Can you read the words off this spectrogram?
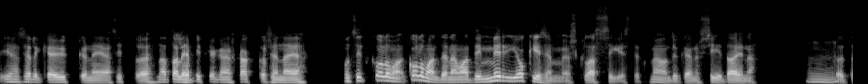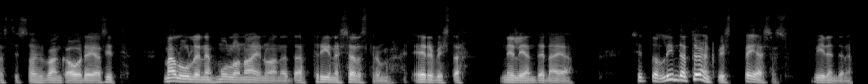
ihan selkeä ykkönen ja sitten Natalia Pitkäkangas kakkosena. Ja, mutta sitten kolma, kolmantena mä otin Meri Jokisen myös klassikista. Et mä oon tykännyt siitä aina. Mm. Toivottavasti saa hyvän kauden. Ja sitten mä luulin, että mulla on ainoana tätä Trine Sällström Ervistä neljäntenä. Ja sitten on Linda Törnqvist PSS viidentenä.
